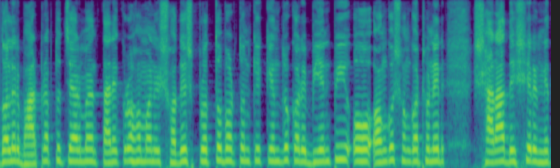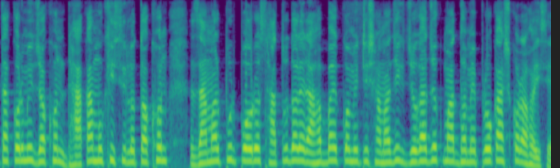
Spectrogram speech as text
দলের ভারপ্রাপ্ত চেয়ারম্যান তারেক রহমানের স্বদেশ প্রত্যাবর্তনকে কেন্দ্র করে বিএনপি ও অঙ্গ সংগঠনের সারা দেশের নেতাকর্মী যখন ঢাকামুখী ছিল, তখন জামালপুর পৌর ছাত্রদলের আহ্বায়ক কমিটি সামাজিক যোগাযোগ মাধ্যমে প্রকাশ করা হয়েছে।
